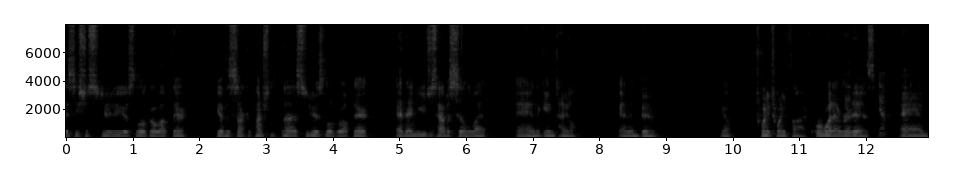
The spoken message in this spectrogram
playstation studios logo up there you have the sucker punch uh, studios logo up there and then you just have a silhouette and the game title and then boom you know 2025 or whatever it Yeah. is Yep. and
